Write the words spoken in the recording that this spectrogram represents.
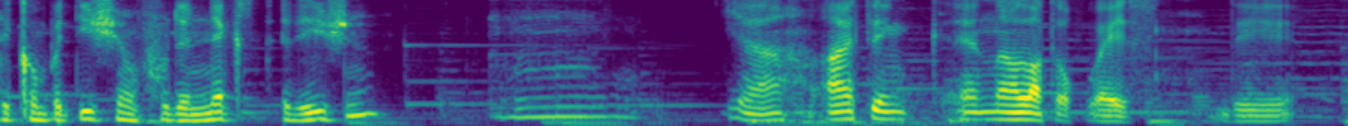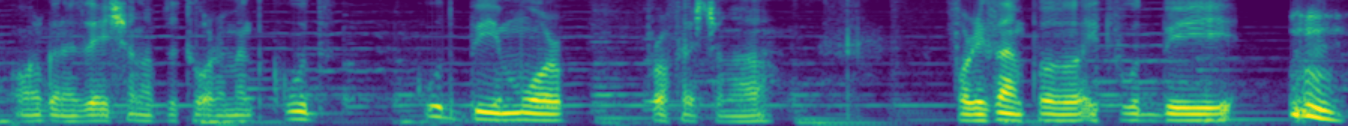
the competition for the next edition? Mm, yeah, I think in a lot of ways the organization of the tournament could could be more professional. For example, it would be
